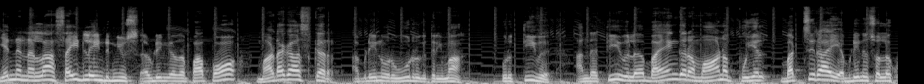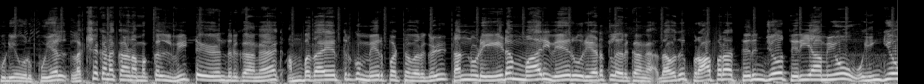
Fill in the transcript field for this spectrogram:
என்னென்னலாம் சைட்லைன்டு நியூஸ் அப்படிங்கிறத பார்ப்போம். மடகாஸ்கர் அப்படின்னு ஒரு ஊர் இருக்கு தெரியுமா? ஒரு தீவு. அந்த தீவுல பயங்கரமான புயல் பட்சிராய் அப்படின்னு சொல்லக்கூடிய ஒரு புயல். லட்சக்கணக்கான மக்கள் வீட்டை இழந்திருக்காங்க. ஐம்பதாயிரத்திற்கும் மேற்பட்டவர்கள் தன்னுடைய இடம் மாறி வேற ஒரு இடத்துல இருக்காங்க. அதாவது ப்ராப்பரா தெரிஞ்சோ தெரியாமையோ எங்கேயோ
